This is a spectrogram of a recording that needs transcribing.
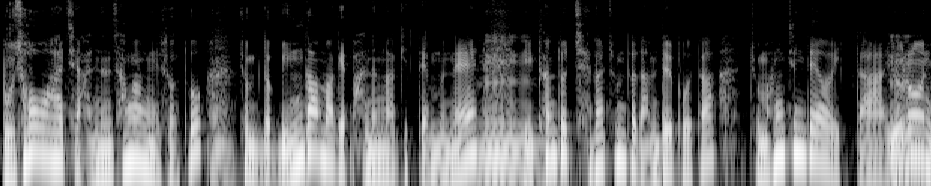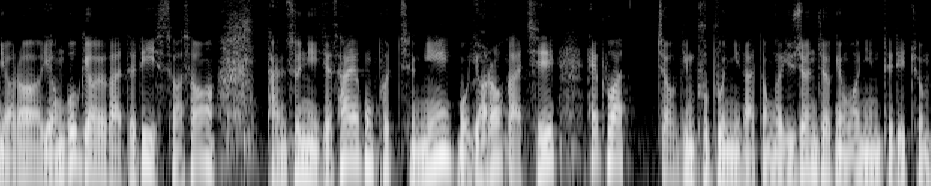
무서워하지 않는 상황에서도 네. 좀더 민감하게 반응하기 때문에 음. 이 편도체가 좀 더 남들보다 좀 항진되어 있다. 이런 음. 여러 연구 결과들이 있어서 단순히 이제 사회 공포증이 뭐 여러 가지 해부학 적인 부분이라던가 유전적인 원인들이 좀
